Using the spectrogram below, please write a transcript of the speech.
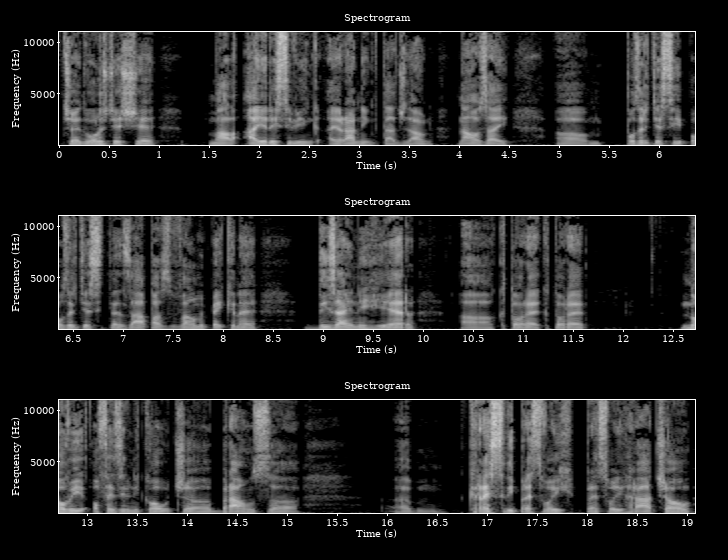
čo je dôležitejšie, mal aj receiving, aj running touchdown. Naozaj, um, pozrite si, pozrite si ten zápas, veľmi pekné dizajny hier, uh, ktoré, ktoré nový ofenzívny coach uh, Browns uh, um, kreslí pre svojich, pre svojich hráčov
